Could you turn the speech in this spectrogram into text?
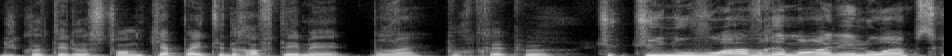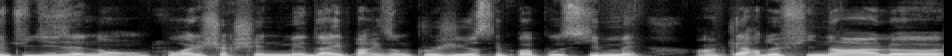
du côté d'Ostende, qui a pas été drafté mais pour, Ouais. pour très peu. Tu, tu nous vois vraiment aller loin? Parce que tu disais non pour aller chercher une médaille par exemple au JO c'est pas possible mais un quart de finale euh,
